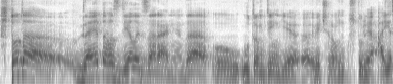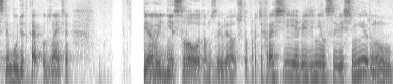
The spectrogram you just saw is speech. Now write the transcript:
что-то для этого сделать заранее, да, утром деньги, э, вечером стулья. А если будет как, вот знаете, первые дни СВО там заявлялось, что против России объединился весь мир. Ну,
